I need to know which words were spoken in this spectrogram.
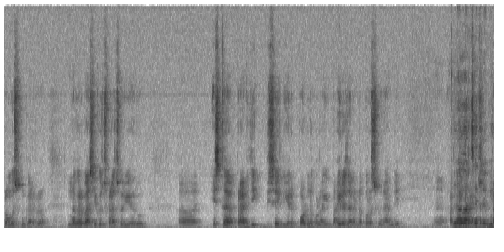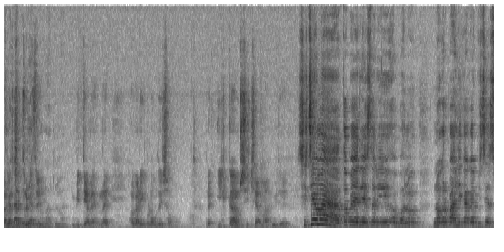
प्रमोसन गरेर नगरवासीको छोराछोरीहरू यस्ता प्राविधिक विषय लिएर पढ्नको लागि बाहिर जान नपरोस् भनेर हामीले नगर क्षेत्रभित्रै। विद्यालयहरूलाई अगाडि बढाउँदैछौँ। र यी काम शिक्षामा हामीले शिक्षामा तपाईँहरूले यसरी अब भनौँ नगरपालिकाकै विशेष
